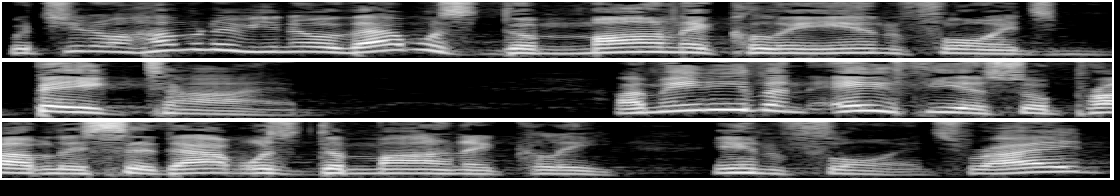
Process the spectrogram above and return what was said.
But you know, how many of you know that was demonically influenced big time? I mean, even atheists will probably say that was demonically influenced, right?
